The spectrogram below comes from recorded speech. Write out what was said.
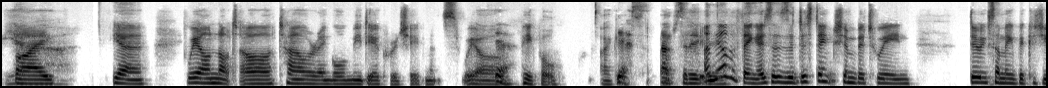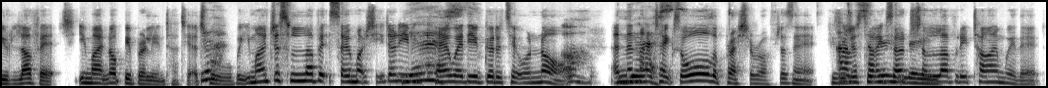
yeah. by yeah we are not our towering or mediocre achievements we are yeah. people i guess yes absolutely and the other thing is there's a distinction between doing something because you love it. You might not be brilliant at it at yeah. all, but you might just love it so much that you don't even yes. care whether you're good at it or not. Oh, and then yes. that takes all the pressure off, doesn't it? Because you're just having such a lovely time with it,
